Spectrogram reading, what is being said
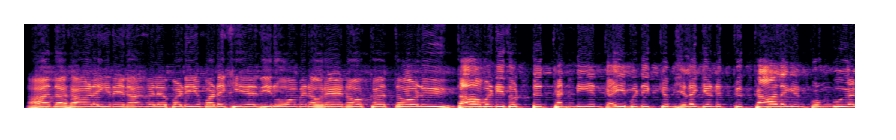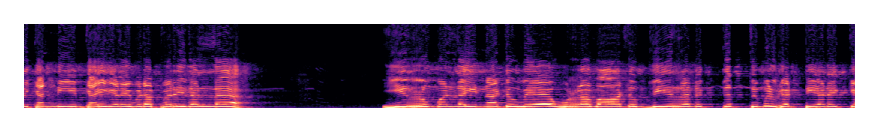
அந்த காளையினை நாங்கள் எப்படியும் அடக்கிய தீருவோம் என ஒரே நோக்கத்தோடு தாவணி தொட்டு கண்ணியின் கைபிடிக்கும் இளைஞனுக்கு காளையின் கொம்புகள் கண்ணியின் கைகளை விட பெரிதல்ல. இருமலை நடுவே உறவாடும் வீரனுக்கு திமிழ் கட்டி அணைக்க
